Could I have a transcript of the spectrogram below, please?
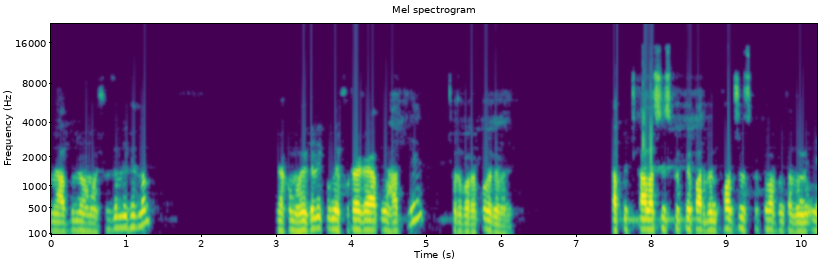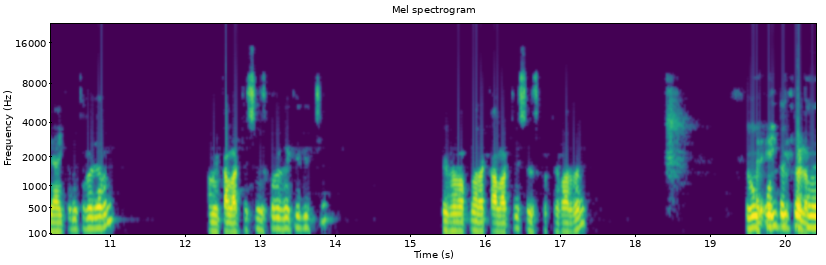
আমি আব্দুল রহমান সুজন লিখে দিলাম। এরকম হয়ে গেলে কোনো ফুটারে আপনি হাত দিয়ে ছোট বড় করে দেবেন। আপনি কালার চেঞ্জ করতে পারবেন ফন্ট চেঞ্জ করতে পারবেন তার জন্য এই আইকনে চলে যাবেন। আমি কালারটি চেঞ্জ করে দেখিয়ে দিচ্ছি। এইভাবে আপনারা কালারটি চেঞ্জ করতে পারবেন। এবং এখানে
